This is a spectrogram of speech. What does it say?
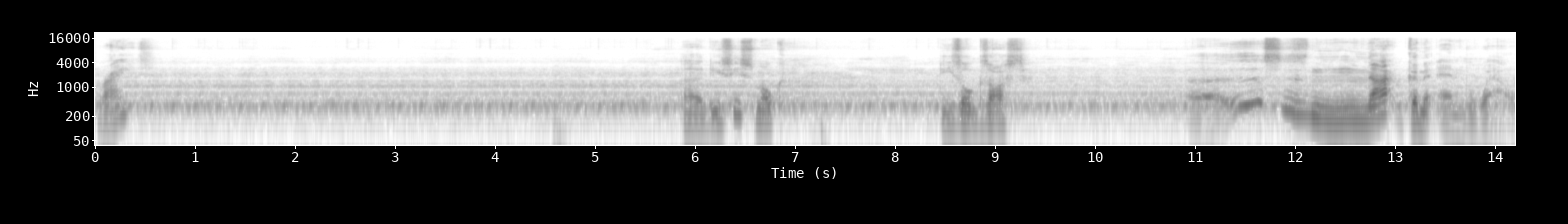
Right? Uh, do you see smoke? Diesel exhaust? Uh, this is not gonna end well.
